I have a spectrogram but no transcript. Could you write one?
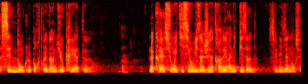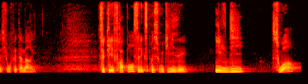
c'est donc le portrait d'un Dieu créateur. La création est ici envisagée à travers un épisode, celui de l'Annonciation faite à Marie. Ce qui est frappant, c'est l'expression utilisée. Il dit soit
